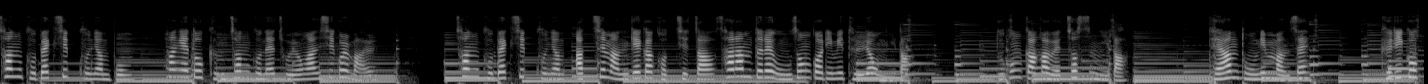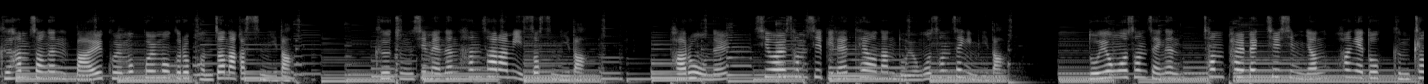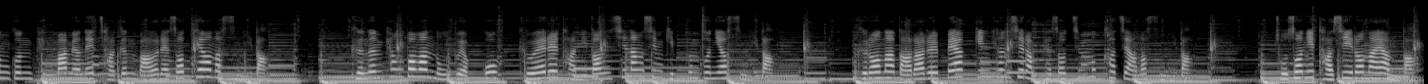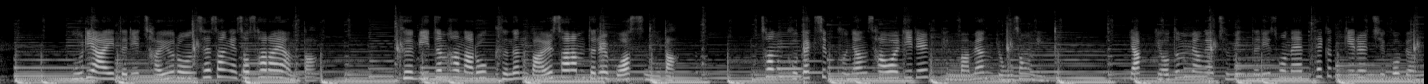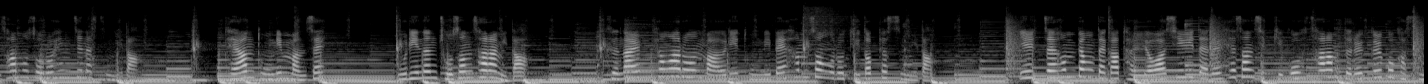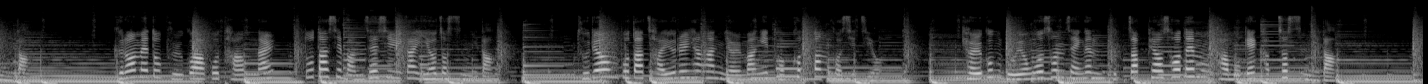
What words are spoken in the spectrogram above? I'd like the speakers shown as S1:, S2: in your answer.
S1: 1919년 봄 황해도 금천군의 조용한 시골 마을 1919년 아침 안개가 걷히자 사람들의 웅성거림이 들려옵니다. 누군가가 외쳤습니다. 대한 독립 만세. 그리고 그 함성은 마을 골목골목으로 번져나갔습니다. 그 중심에는 한 사람이 있었습니다. 바로 오늘 10월 30일에 태어난 노용우 선생입니다. 노용우 선생은 1870년 황해도 금천군 백마면의 작은 마을에서 태어났습니다. 그는 평범한 농부였고 교회를 다니던 신앙심 깊은 분이었습니다. 그러나 나라를 빼앗긴 현실 앞에서 침묵하지 않았습니다. 조선이 다시 일어나야 한다. 우리 아이들이 자유로운 세상에서 살아야 한다. 그 믿음 하나로 그는 마을 사람들을 모았습니다. 1919년 4월 1일 백마면 용성리 약 80명의 주민들이 손에 태극기를 쥐고 면사무소로 행진했습니다. 대한 독립 만세 우리는 조선 사람이다. 그날 평화로운 마을이 독립의 함성으로 뒤덮였습니다. 일제 헌병대가 달려와 시위대를 해산시키고 사람들을 끌고 갔습니다. 그럼에도 불구하고 다음날 또다시 만세 시위가 이어졌습니다. 두려움보다 자유를 향한 열망이 더 컸던 것이지요. 결국 노용우 선생은 붙잡혀 서대문 감옥에 갇혔습니다.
